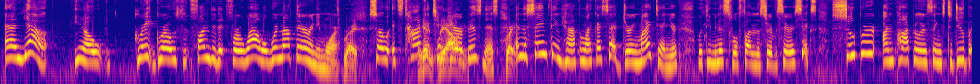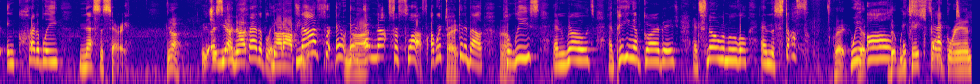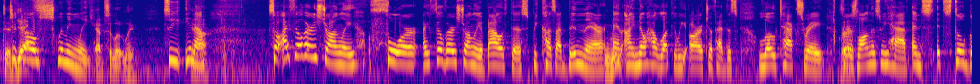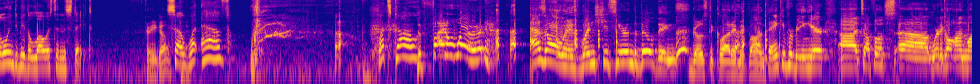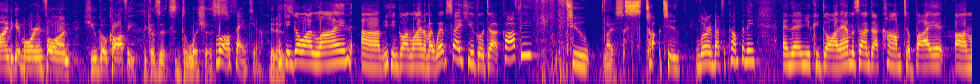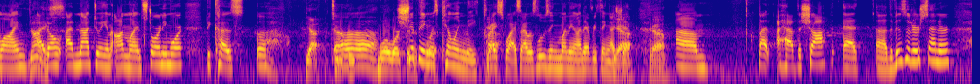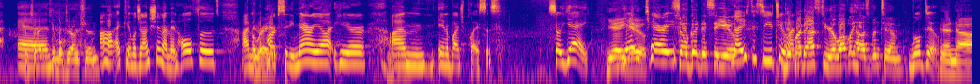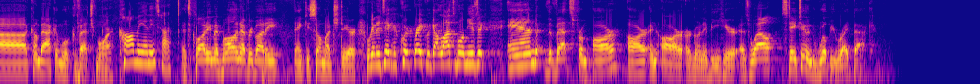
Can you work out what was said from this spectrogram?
And yeah, you know, great growth funded it for a while. Well, we're not there anymore. Right. So it's time Again, to take care of business. Right. And the same thing happened, like I said, during my tenure with the Municipal Fund and the Service Area 6. Super unpopular things to do, but incredibly necessary. yeah, Just yeah, not incredibly. not optional, Not for and, and- Not- and not for fluff. Uh, We're talking Right. about police and roads and picking up garbage and snow removal and the stuff Right. we That- all that we take for granted. to go swimmingly. absolutely. See, you know. So I feel very strongly for I feel very strongly about this because I've been there Mm-hmm. and I know how lucky we are to have had this low tax rate for Right. as long as we have and it's still going to be the lowest in the state. There you go. So whatever. Let's go. The final word, as always, when she's here in the building, goes to Claudia McMullin. Thank you for being here. Uh, tell folks uh, where to go online to get more info on Hugo Coffee because it's delicious. Well, thank you. It you is. can go online. Um, you can go online on my website, hugo.coffee, to Nice. to learn about the company, and then you can go on Amazon.com to buy it online. Nice. I don't. I'm not doing an online store anymore because ugh, yeah, too, more work. shipping was killing me price wise. I was losing money on everything I Yeah, shipped. yeah. But I have the shop at uh, the visitor center. And That's right, Kimball Junction. Uh, at Kimball Junction. I'm in Whole Foods. I'm in the Park City Marriott here. I'm in a bunch of places. So yay. Yay, yay, you. Terry. So good to see you. nice to see you too, Give honey. my best to your lovely husband, Tim. Will do. And uh, come back and we'll kvetch more. Call me anytime. It's Claudia McMullin, everybody. Thank you so much, dear. We're going to take a quick break. We got lots more music, and the vets from R, R, and R are going to be here as well. Stay tuned. We'll be right back.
